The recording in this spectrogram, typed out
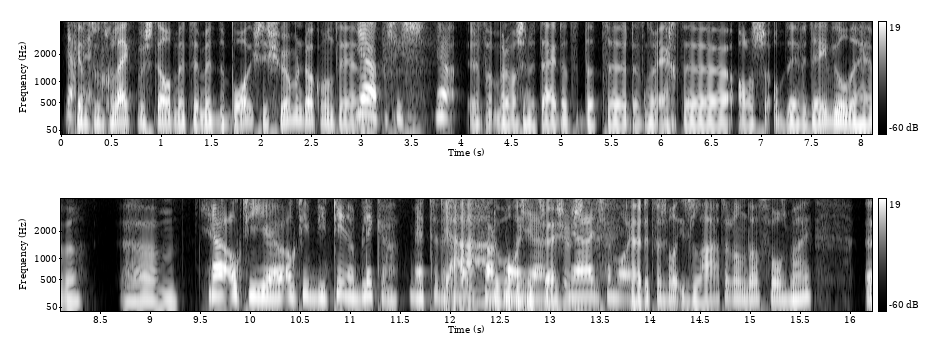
Ja, ik heb hem toen gelijk besteld met, eh, met The Boys, de Sherman documentaire. Ja, precies. Ja. Eh, Maar dat was in de tijd dat, dat, eh, dat ik nog echt eh, alles op DVD wilde hebben. Ehm, Ja, ook die, eh, ook die, die tinnen blikken. Met, Ja, ook de Walt Disney Treasures. Ja, die zijn mooi. ja, dit was wel iets later dan dat volgens mij. Eh,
